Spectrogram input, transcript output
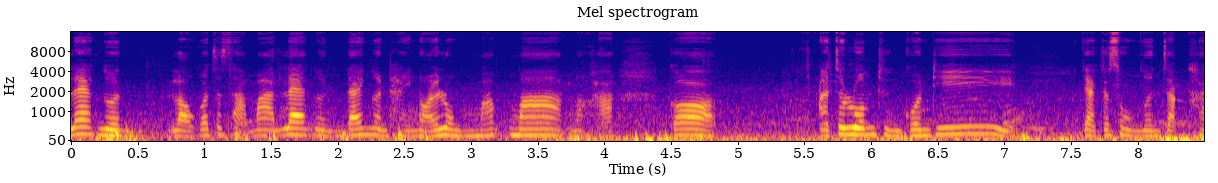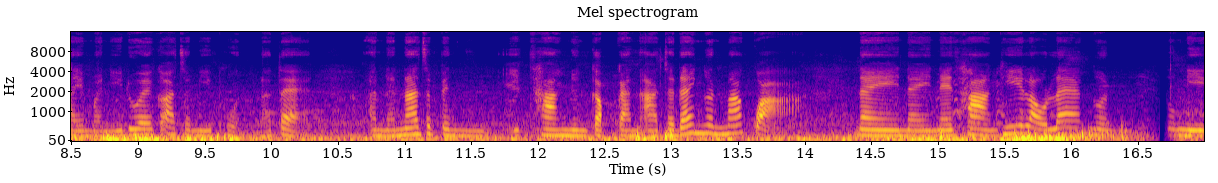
แลกเงินเราก็จะสามารถแลกเงินได้เงินไทยน้อยลงมาก ๆนะคะ ก็อาจจะรวมถึงคนที่อยากจะส่งเงินจากไทยมานี้ด้วยก็อาจจะมีผลนะแต่อันนั้นน่าจะเป็นอีกทางหนึ่งกับการอาจจะได้เงินมากกว่า ในในในทางที่เราแลกเงิน ตรงนี้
